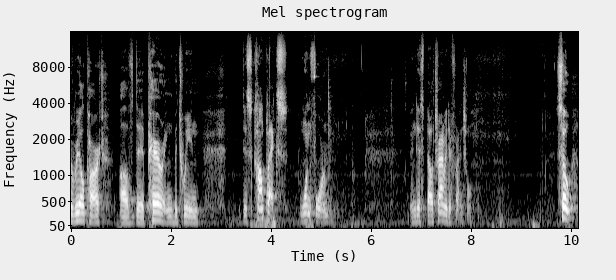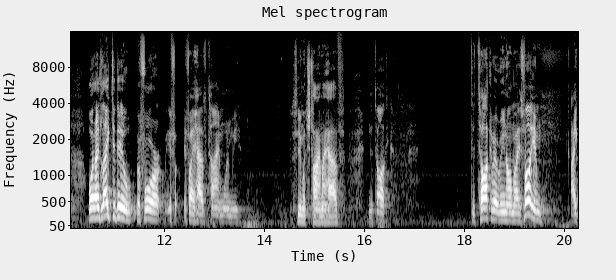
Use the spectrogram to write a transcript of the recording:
the real part of the pairing between this complex one form and this Beltrami differential. So what I'd like to do before, if, if I have time when we see how much time I have in the talk, to talk about renormalized volume, I,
